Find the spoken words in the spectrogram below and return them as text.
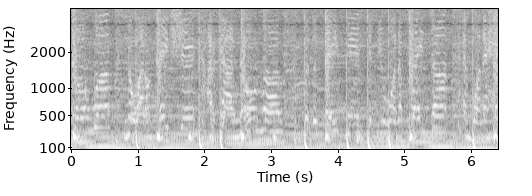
slow up, no I don't take shit. I've got no love for the fakeness. If you wanna play tough and wanna hate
